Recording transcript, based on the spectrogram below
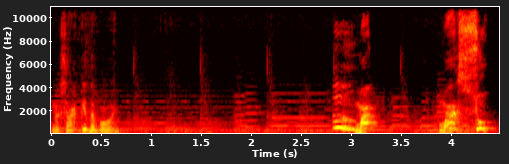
Nggak sakit apa, weh? Mak, masuk.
